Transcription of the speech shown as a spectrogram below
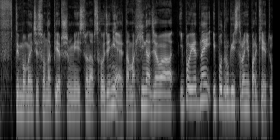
w tym momencie są na pierwszym miejscu na wschodzie. Nie, ta machina działa i po jednej, i po drugiej stronie parkietu.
